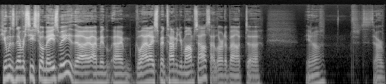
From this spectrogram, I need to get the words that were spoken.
humans never cease to amaze me. The, I, I'm, in, I'm glad I spent time at your mom's house. I learned about, uh, you know, our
